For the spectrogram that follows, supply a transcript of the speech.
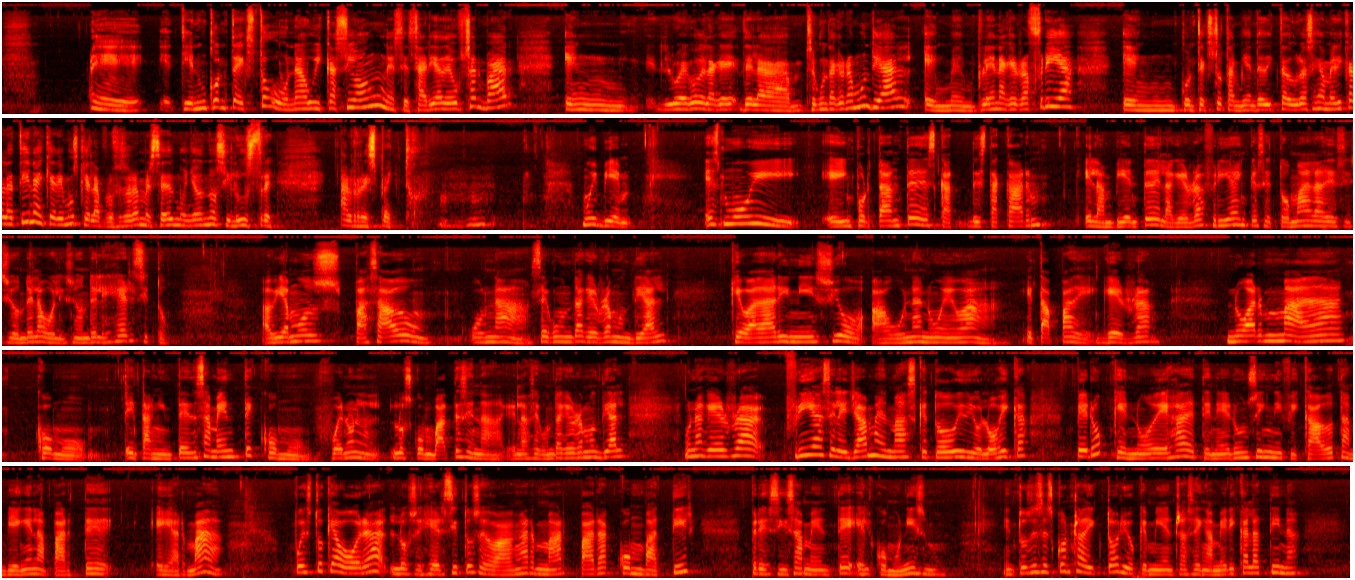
eh, eh, tiene un contexto, una ubicación necesaria de observar en, luego de la, de la Segunda Guerra Mundial, en, plena Guerra Fría, en contexto también de dictaduras en América Latina y queremos que la profesora Mercedes Muñoz nos ilustre al respecto. Muy bien. Es muy importante destacar el ambiente de la Guerra Fría en que se toma la decisión de la abolición del ejército. Habíamos pasado una Segunda Guerra Mundial que va a dar inicio a una nueva etapa de guerra no armada como eh, tan intensamente como fueron los combates en la, en la Segunda Guerra Mundial. Una guerra fría se le llama, es más que todo ideológica, pero que no deja de tener un significado también en la parte eh, armada, puesto que ahora los ejércitos se van a armar para combatir precisamente el comunismo. Entonces es contradictorio que mientras en América Latina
